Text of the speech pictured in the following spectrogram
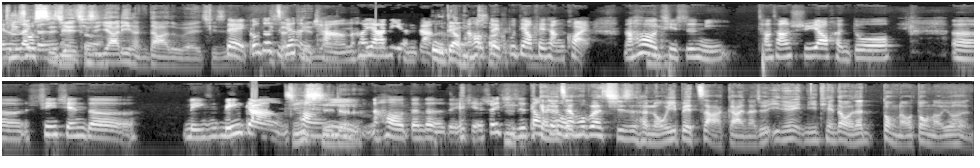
天都在跟。听说时间其实压力很大，对不对？其实对，工作时间很长，然后压力很大，步调然后对步调非常快，然后其实你常常需要很多呃新鲜的。灵灵感、创意，然后等等的这一些，所以其实到最后，感觉这样会不会其实很容易被榨干呢？就是因为你一天到晚在动脑，动脑又很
